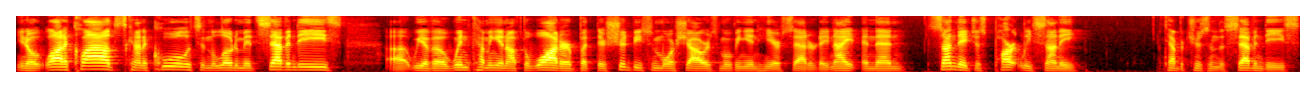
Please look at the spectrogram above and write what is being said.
you know, a lot of clouds. It's kind of cool. It's in the low to mid 70s. Uh, we have a wind coming in off the water, but there should be some more showers moving in here Saturday night. And then Sunday, just partly sunny, temperatures in the 70s.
